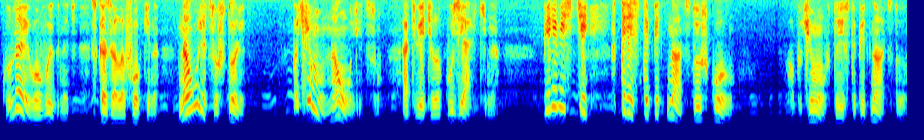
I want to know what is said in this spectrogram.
«Куда его выгнать?» — сказала Фокина. «На улицу, что ли?» «Почему на улицу?» — ответила Кузякина. «Перевести в 315-ю школу». «А почему в 315-ю?»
